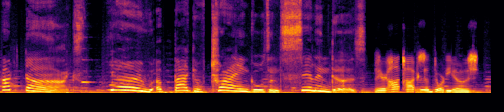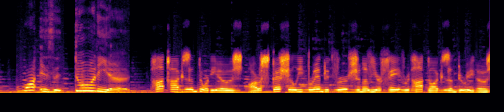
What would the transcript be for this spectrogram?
hot dogs. Yo, a bag of triangles and cylinders. They're hot dogs and Doritos. What is a Dorio? Hot dogs and Doritos are a specially branded version of your favorite hot dogs and Doritos.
